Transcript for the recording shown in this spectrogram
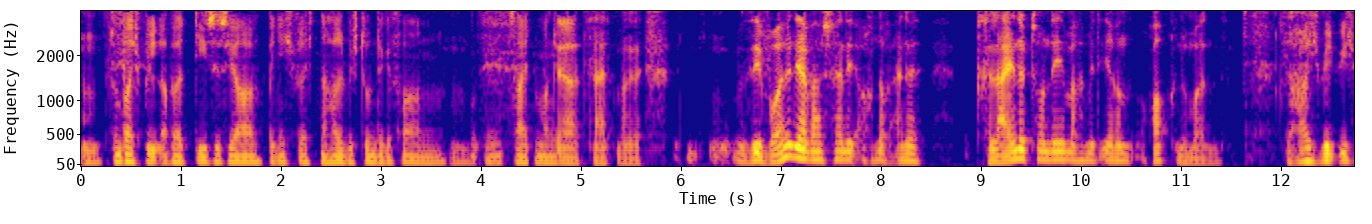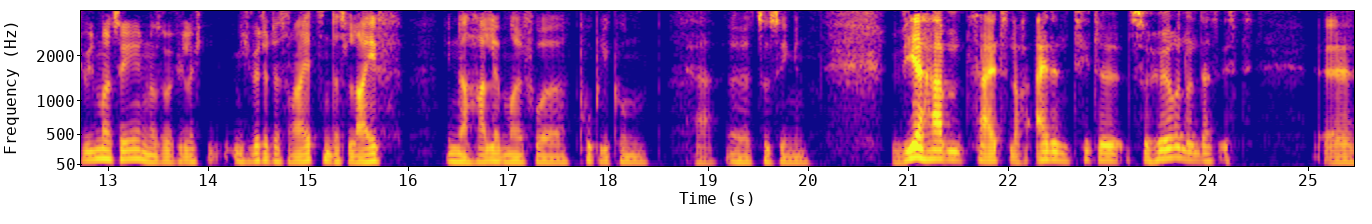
Mhm. Zum Beispiel, aber dieses Jahr bin ich vielleicht eine halbe Stunde gefahren. Mhm. Zeitmangel. Ja, Zeitmangel. Sie wollen ja wahrscheinlich auch noch eine kleine Tournee machen mit Ihren Rocknummern. Ja, ich will, ich will mal sehen. Also vielleicht, mich würde das reizen, das live in der Halle mal vor Publikum ja. äh, zu singen. Wir haben Zeit, noch einen Titel zu hören und das ist äh,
